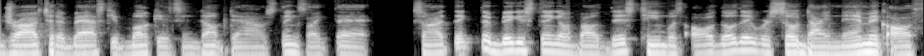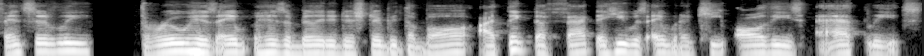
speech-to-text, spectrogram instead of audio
drive to the basket buckets and dump downs, things like that. So I think the biggest thing about this team was although they were so dynamic offensively through his able, his ability to distribute the ball, I think the fact that he was able to keep all these athletes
